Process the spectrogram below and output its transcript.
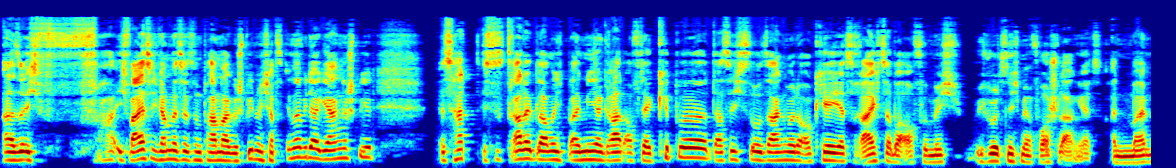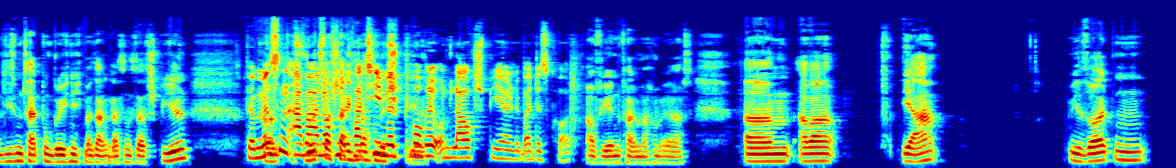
Also ich, ich weiß nicht, wir haben das jetzt ein paar Mal gespielt und ich habe es immer wieder gern gespielt. Es hat, es ist gerade, glaube ich, bei mir gerade auf der Kippe, dass ich so sagen würde, okay, jetzt reicht's aber auch für mich. Ich würde es nicht mehr vorschlagen jetzt. An meinem, diesem Zeitpunkt würde ich nicht mehr sagen, lass uns das spielen. Wir müssen Und aber noch eine wahrscheinlich noch Partie mit. Porre und Lauch spielen über Discord. Auf jeden Fall machen wir das. Ähm, aber ja, wir sollten.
